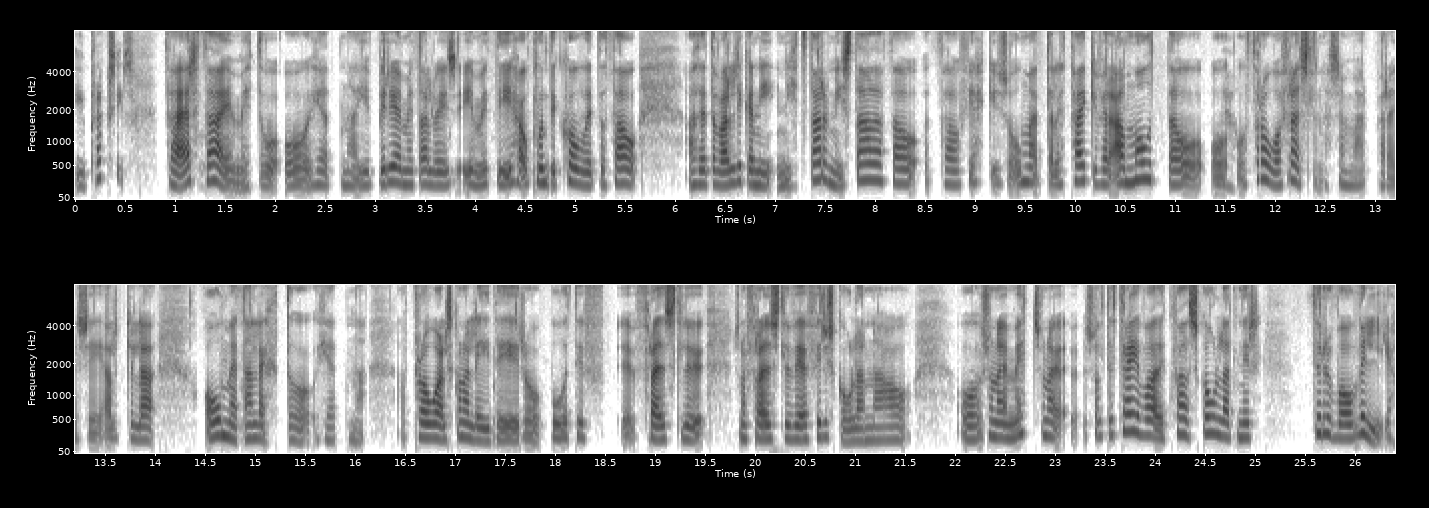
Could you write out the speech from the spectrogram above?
í praxís. Það er það ég mitt og, og hérna ég byrjaði mitt alveg ég mitt í hápundi COVID og þá að þetta var líka ný, nýtt starf, ný staða þá, þá fekk ég svo ómæftalegt tækifæri að móta og, og, og þróa fræðsluna sem var bara þessi algjörlega ómetanlegt og hérna að prófa alls konar leiðir og búa til eh, fræðslu, svona fræðslu við fyrir skólana og, og svona mitt svona svolítið þreyfaði hvað skólanir þurfa að vilja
